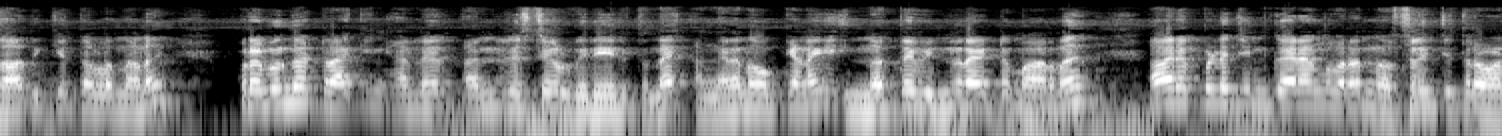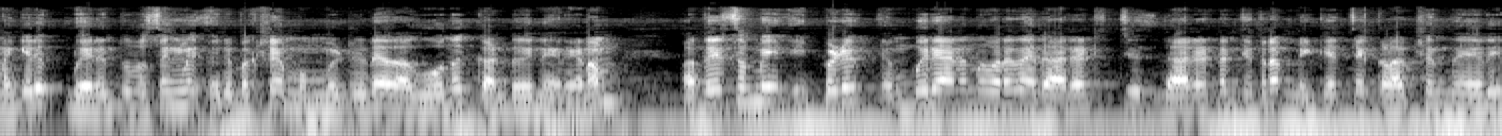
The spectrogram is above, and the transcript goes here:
സാധിക്കത്തുള്ളൂ എന്നാണ് പ്രമുഖ ട്രാക്കിംഗ് അനലിസ്റ്റുകൾ വിലയിരുത്തുന്നത് അങ്ങനെ നോക്കുകയാണെങ്കിൽ ഇന്നത്തെ വിന്നറായിട്ട് മാറുന്നത് ആരപ്പുഴ ജിംഖാന എന്ന് പറയുന്ന നസ്ലിം ചിത്രമാണെങ്കിലും വരും ദിവസങ്ങളിൽ ഒരുപക്ഷെ മമ്മൂട്ടിയുടേതാകുമെന്ന് കണ്ടു തന്നെ അറിയണം അതേസമയം ഇപ്പോഴും എമ്പുരാൻ എന്ന് പറയുന്ന ലാലേട്ടൻ ചിത്രം മികച്ച കളക്ഷൻ നേടി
